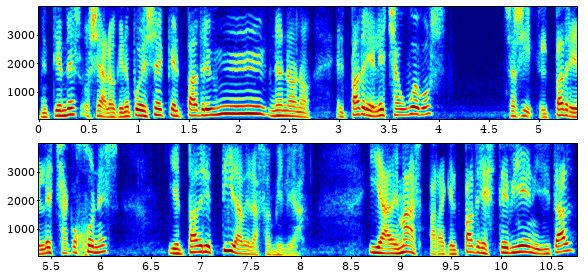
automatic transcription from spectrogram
¿Me entiendes? O sea, lo que no puede ser que el padre... Mm, no, no, no. El padre le echa huevos, es así, el padre le echa cojones y el padre tira de la familia. Y además, para que el padre esté bien y tal,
